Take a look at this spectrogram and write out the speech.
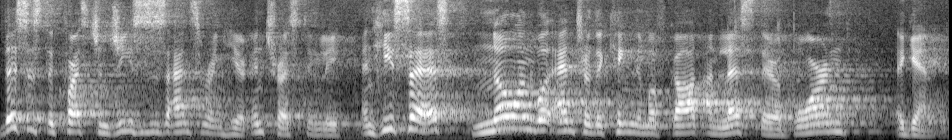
This is the question Jesus is answering here, interestingly. And he says, No one will enter the kingdom of God unless they are born again.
